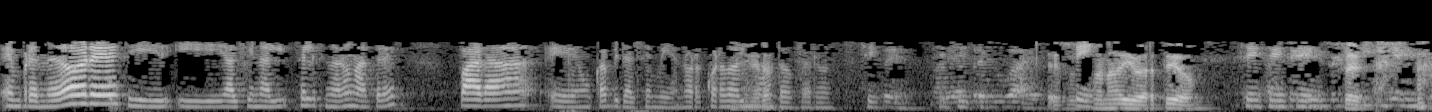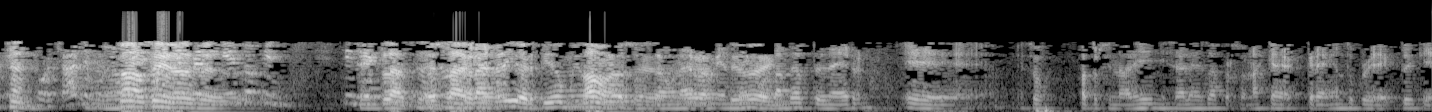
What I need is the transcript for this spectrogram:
emprendedores y, y al final seleccionaron a tres para eh, un capital semilla. No recuerdo el monto, pero sí. sí, sí, sí, Eso suena divertido. Sí, sí, sí. no, sí, no, sí. Sin clase, es divertido, muy valioso. o sea, una herramienta importante de obtener eh, esos patrocinadores iniciales de esas personas que creen en tu proyecto y que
